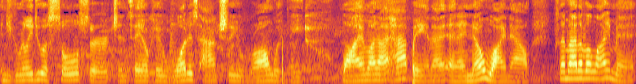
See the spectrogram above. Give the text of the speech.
and you can really do a soul search and say, okay, what is actually wrong with me? Why am I not happy? And I, and I know why now. Because I'm out of alignment.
